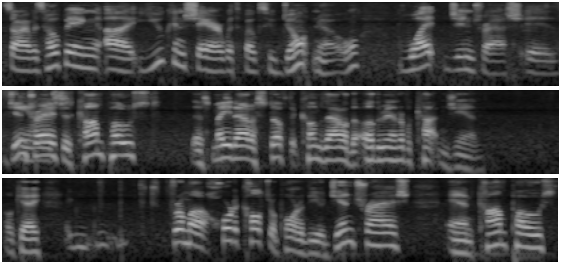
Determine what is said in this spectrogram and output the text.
So I was hoping uh, you can share with folks who don't know what gin trash is. Gin trash is compost that's made out of stuff that comes out of the other end of a cotton gin. Okay? From a horticultural point of view, gin trash and compost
